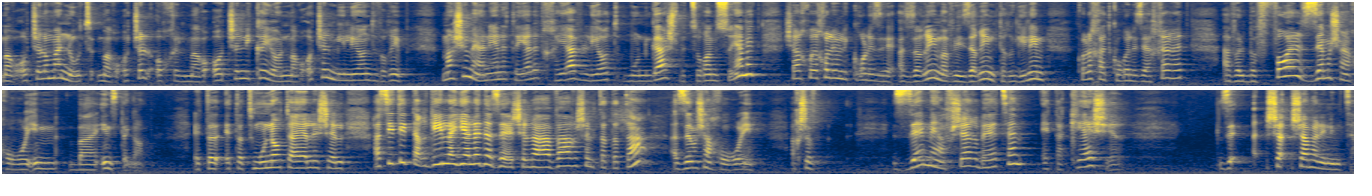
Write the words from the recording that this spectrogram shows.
מראות של אומנות, מראות של אוכל, מראות של ניקיון, מראות של מיליון דברים. מה שמעניין את הילד חייב להיות מונגש בצורה מסוימת, שאנחנו יכולים לקרוא לזה עזרים, אביזרים, תרגילים, כל אחד קורא לזה אחרת, אבל בפועל זה מה שאנחנו רואים באינסטגרם. את, את התמונות האלה של עשיתי תרגיל לילד הזה של העבר של טה-טה-טה, אז זה מה שאנחנו רואים. עכשיו, זה מאפשר בעצם את הקשר. זה, ש, שם אני נמצא.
